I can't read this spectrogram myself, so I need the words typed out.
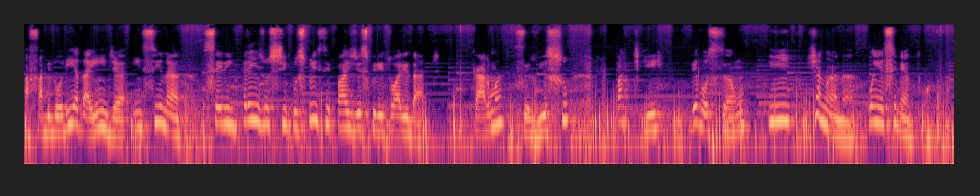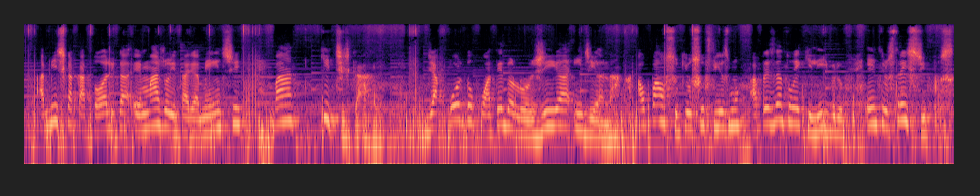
A sabedoria da Índia ensina serem três os tipos principais de espiritualidade: karma, serviço, bhakti, devoção e janana, conhecimento. A mística católica é majoritariamente bhaktítica, de acordo com a terminologia indiana, ao passo que o sufismo apresenta um equilíbrio entre os três tipos,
